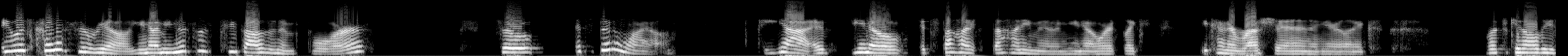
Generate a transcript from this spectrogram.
It was kind of surreal, you know. I mean, this was 2004, so it's been a while. Yeah, it you know, it's the hun- the honeymoon, you know, where it's like you kind of rush in and you're like, let's get all these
